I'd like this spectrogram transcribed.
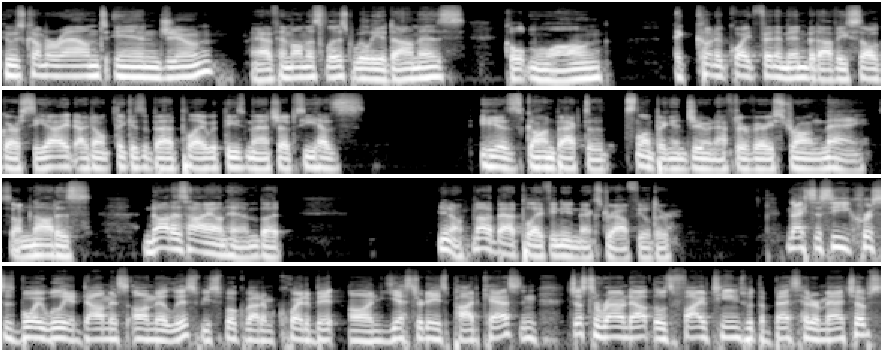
who's come around in June. I have him on this list. Willie Adames, Kolten Wong, I couldn't quite fit him in, but Avisail Garcia, I, I don't think is a bad play with these matchups. He has he has gone back to slumping in June after a very strong May, so I'm not as not as high on him, but you know, not a bad play if you need an extra outfielder. Nice to see Chris's boy Willie Adames on that list. We spoke about him quite a bit on yesterday's podcast. And just to round out those five teams with the best hitter matchups,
